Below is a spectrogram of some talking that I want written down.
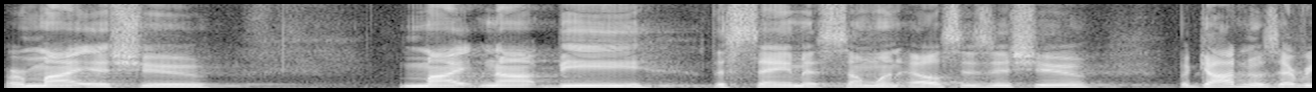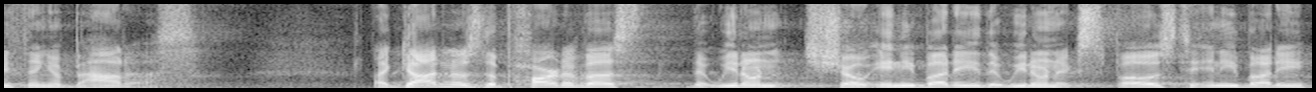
or my issue might not be the same as someone else's issue, but God knows everything about us. Like, God knows the part of us that we don't show anybody, that we don't expose to anybody,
